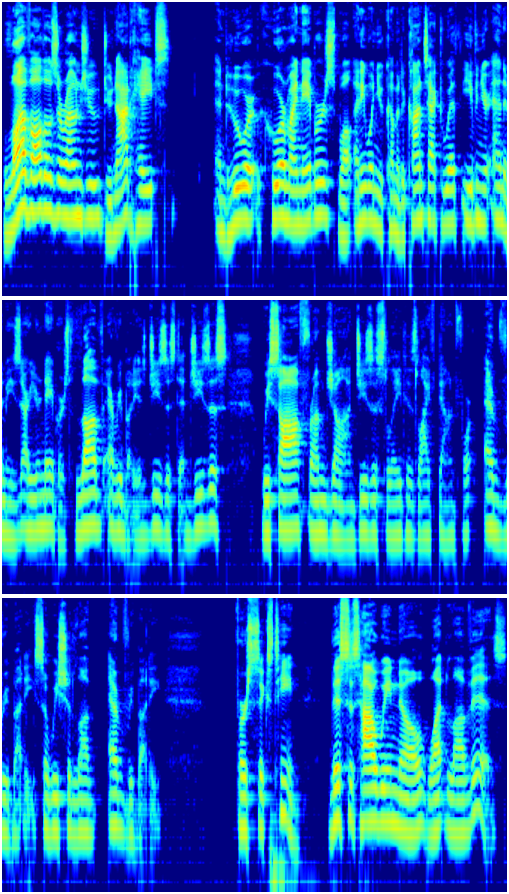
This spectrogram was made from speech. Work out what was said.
Love all those around you. Do not hate. And who are who are my neighbors? Well, anyone you come into contact with, even your enemies are your neighbors. Love everybody as Jesus did. Jesus, we saw from John, Jesus laid his life down for everybody. So we should love everybody. Verse 16. This is how we know what love is.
